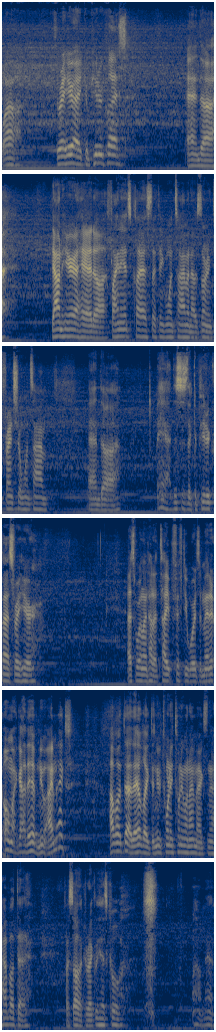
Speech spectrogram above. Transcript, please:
Wow. So right here I had computer class. And uh, down here I had uh, finance class, I think one time, and I was learning French at one time. And uh, man, this is the computer class right here. That's where I learned how to type 50 words a minute. Oh my God, they have new iMacs? How about that? They have like the new 2021 iMacs in there. How about that? If I saw that correctly, that's cool. Oh man,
